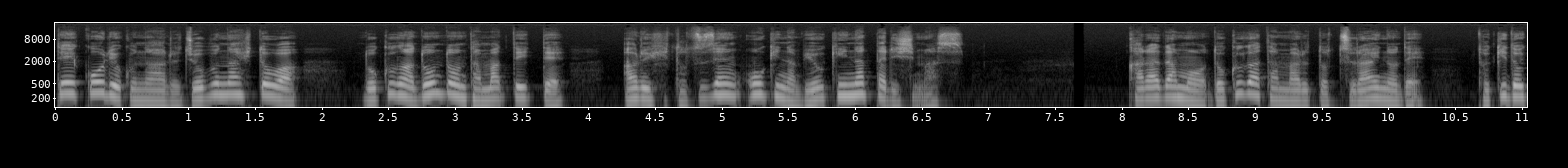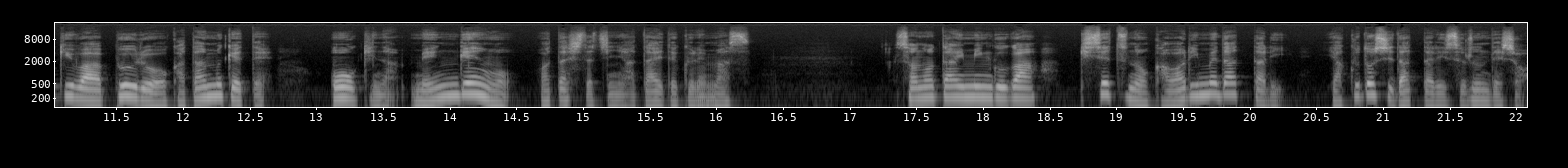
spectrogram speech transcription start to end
抵抗力のある丈夫な人は毒がどんどん溜まっていってある日突然大きな病気になったりします。体も毒が溜まると辛いので、時々はプールを傾けて大きな面言を私たちに与えてくれます。そのタイミングが季節の変わり目だったり、厄年だったりするんでしょう。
